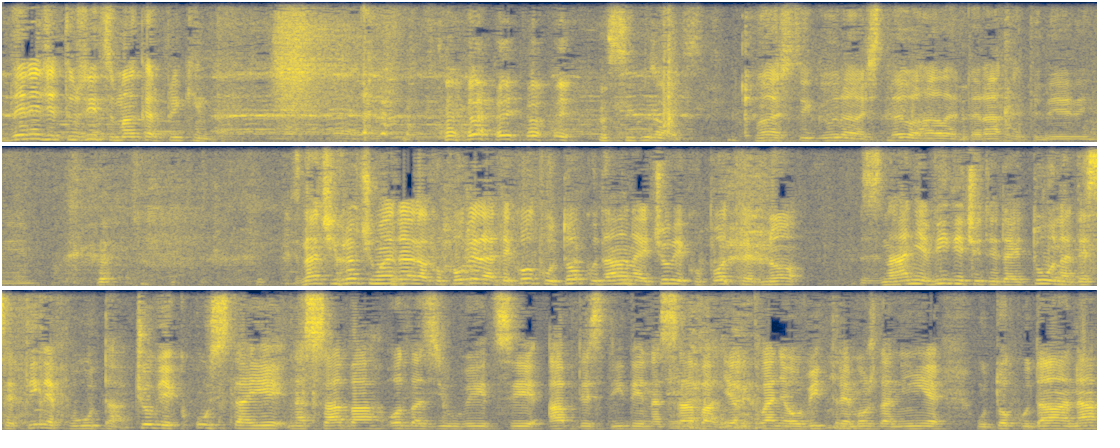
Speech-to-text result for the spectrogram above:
Gde neđe tu žicu makar prikinuti? Osigurao se. Maš siguraš, teo halete, rahmete, dedi njen. Znači, braću moja draga, ako pogledate koliko u toku dana je čovjeku potrebno znanje, vidjet ćete da je to na desetine puta. Čovjek ustaje na saba, odlazi u WC, abdest ide na saba, je li klanjao vitre, možda nije u toku dana,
